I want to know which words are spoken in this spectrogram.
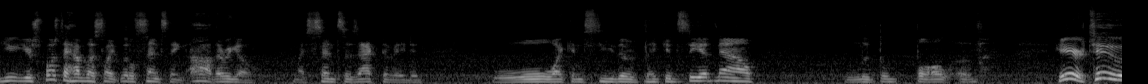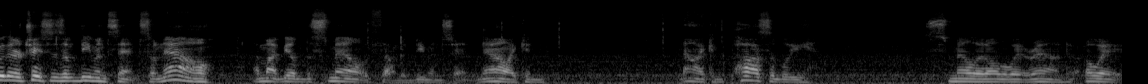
you you're supposed to have this like little sense thing. Ah, oh, there we go. My sense is activated. Oh, I can see the I can see it now. Little ball of here too. There are traces of demon scent. So now I might be able to smell. I found a demon scent. Now I can. Now I can possibly smell it all the way around. Oh wait.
